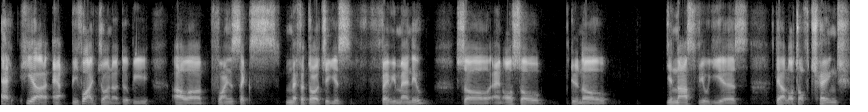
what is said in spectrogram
at, here at, before I joined Adobe, our forensics methodology is very manual. So and also, you know, in last few years, there are a lot of change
